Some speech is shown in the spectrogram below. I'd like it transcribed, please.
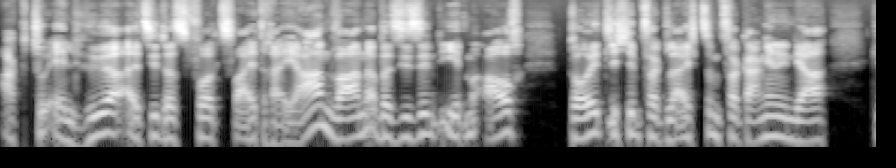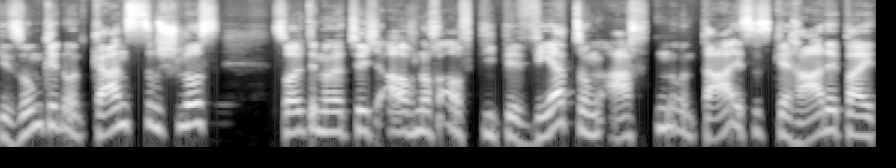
aktuell höher, als sie das vor zwei, drei Jahren waren, aber sie sind eben auch deutlich im Vergleich zum vergangenen Jahr gesunken. Und ganz zum Schluss sollte man natürlich auch noch auf die Bewertung achten. Und da ist es gerade bei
